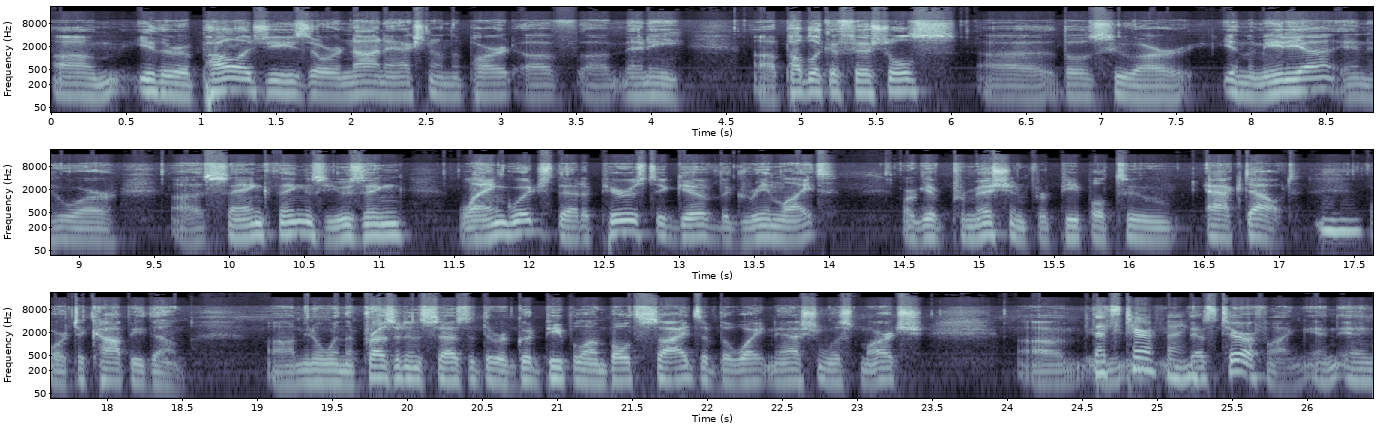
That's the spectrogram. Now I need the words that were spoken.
um, either apologies or non-action on the part of uh, many uh, public officials, uh, those who are in the media and who are uh, saying things using language that appears to give the green light or give permission for people to act out Mm-hmm. or to copy them. Um, you know, when the president says that there are good people on both sides of the white nationalist march, um, That's and- terrifying. That's terrifying, and and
